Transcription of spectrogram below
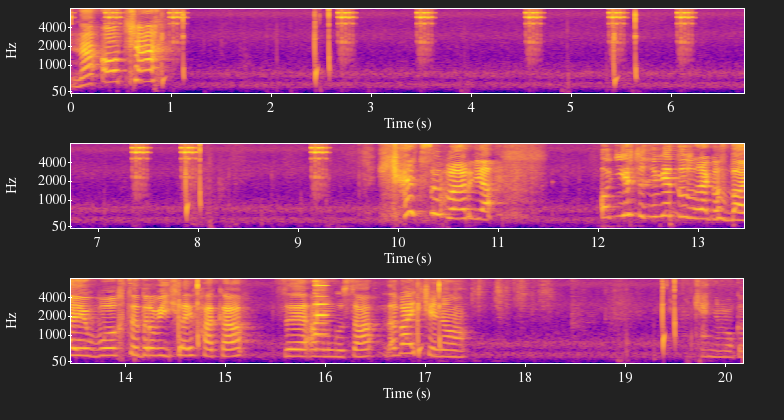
Na oczach! Jezu Maria! Oni jeszcze nie wiedzą, że ja go zdaję, bo chcę zrobić lifehacka z Among Usa. Dawajcie no! Ja nie mogę.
